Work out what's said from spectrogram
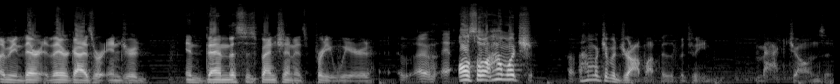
I mean, their their guys were injured, and then the suspension. It's pretty weird. Uh, Also, how much how much of a drop off is it between Mac Jones and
